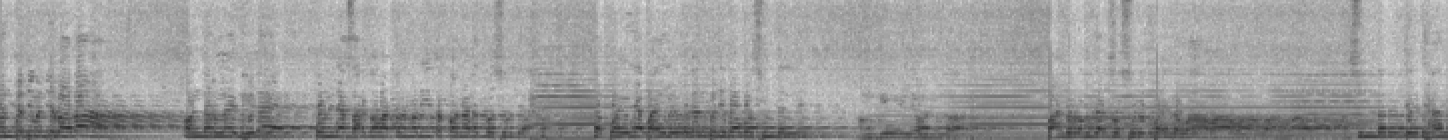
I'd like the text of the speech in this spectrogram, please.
गणपती म्हणते बाबा अंदर लय भीड आहे. कोंडल्यासारखं वाटून मला इथं कर्नाटक बसून द्या. त्या पहिल्या पायरीवर गणपती बाबा बसून दिले. गेले अंदर पांडुरंगाचं स्वरूप पाहिलं. वा वा वा वा वा सुंदर ते ध्यान.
